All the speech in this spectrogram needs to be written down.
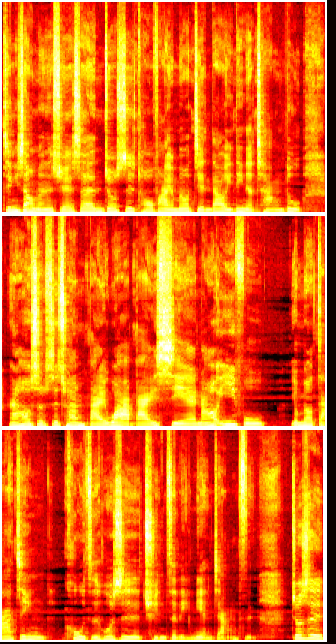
进校门的学生，就是头发有没有剪到一定的长度，然后是不是穿白袜、白鞋，然后衣服有没有扎进。裤子或是裙子里面这样子，就是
